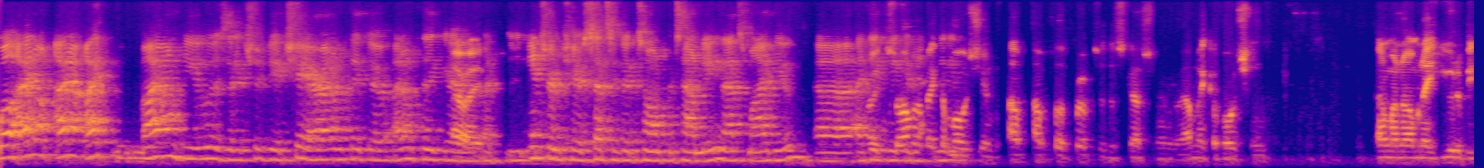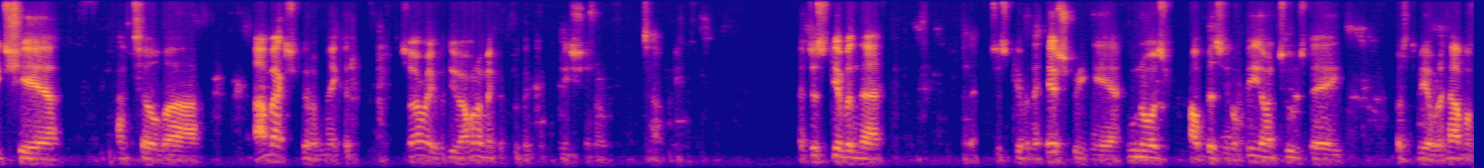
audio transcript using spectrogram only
Well, I don't, I, I, my own view is that it should be a chair. I don't think, uh, I don't think, uh, All right. an interim chair sets a good tone for town meeting. That's my view. Uh, I All think. right, we so I'm gonna make a motion, I'm, I'm for the purpose of discussion, anyway, I'll make a motion. I'm gonna nominate you to be chair until, uh, I'm actually gonna make it, sorry with you, I'm gonna make it for the completion of town meeting. But just given that, just given the history here, who knows how busy it'll be on Tuesday, just to be able to have a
